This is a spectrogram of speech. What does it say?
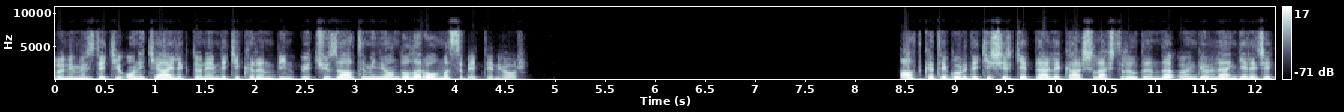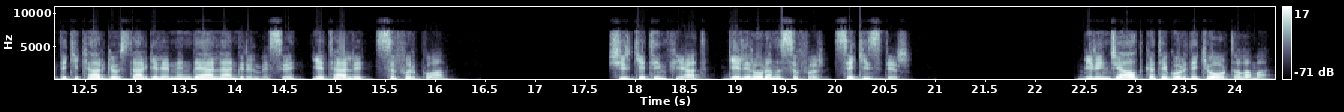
Önümüzdeki 12 aylık dönemdeki kırın 1306 milyon dolar olması bekleniyor. Alt kategorideki şirketlerle karşılaştırıldığında öngörülen gelecekteki kar göstergelerinin değerlendirilmesi yeterli 0 puan. Şirketin fiyat gelir oranı 0.8'dir. Birinci alt kategorideki ortalama.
